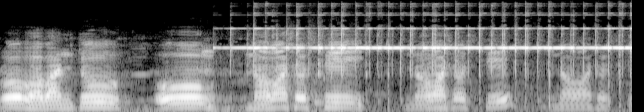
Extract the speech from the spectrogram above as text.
প্রভবান্তু, ওং নমা ষষ্ঠী নমা ষষ্ঠী নমা ষষ্ঠী।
